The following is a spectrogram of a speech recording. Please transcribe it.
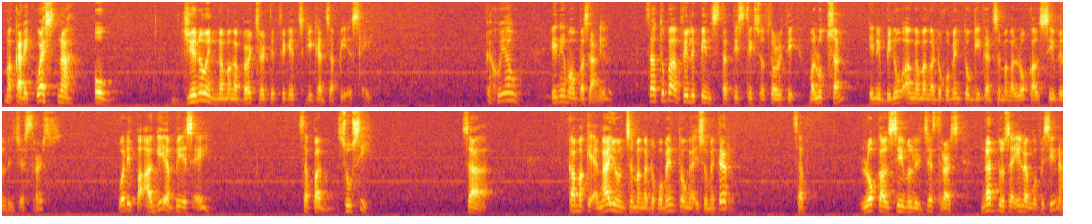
maka-request na og genuine nga mga birth certificates gikan sa PSA. Kakuyaw, ini mo pasangil sa ato pa ang Philippine Statistics Authority malutsan ini binuang nga mga dokumento gikan sa mga local civil registrars. Wali paagi ang PSA sa pagsusi sa kamakiangayon sa mga dokumento nga isumiter sa local civil registrars ngadto sa ilang opisina.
